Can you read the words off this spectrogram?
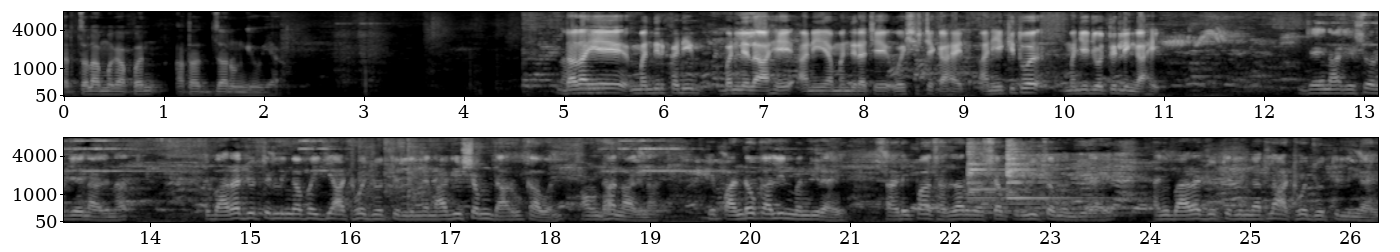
तर चला मग आपण आता जाणून घेऊया. दादा हे मंदिर कधी बनलेलं आहे आणि या मंदिराचे वैशिष्ट्य काय आहेत? आणि हे कितवं म्हणजे ज्योतिर्लिंग आहे. जय नागेश्वर जय नागनाथ. हे बारा ज्योतिर्लिंगापैकी आठवं ज्योतिर्लिंग नागेशम दारुकावन औंढा नागनाथ. हे पांडवकालीन मंदिर आहे. साडेपाच हजार वर्षापूर्वीचं मंदिर आहे. आणि बारा ज्योतिर्लिंगातलं आठवं ज्योतिर्लिंग आहे.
